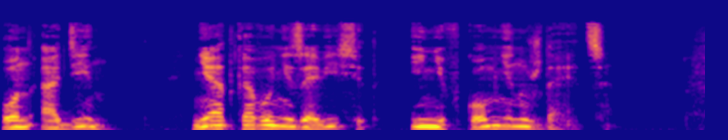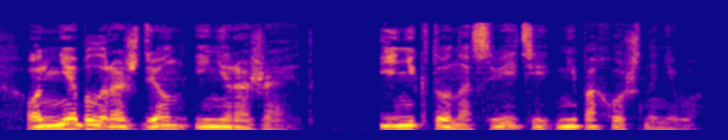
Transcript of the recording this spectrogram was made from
Он один, ни от кого не зависит и ни в ком не нуждается. Он не был рожден и не рожает, и никто на свете не похож на него.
